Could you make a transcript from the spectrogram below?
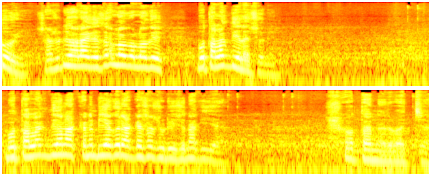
কই? শাশুড়ি হারা গেছে, লগে লগে বউ তালাক দিয়ে লাইছনি বউ তালাক দিয়ে না, কেন বিয়ে করে আগে শাশুড়ি হয়েছে নাকি শতানের বাচ্চা।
